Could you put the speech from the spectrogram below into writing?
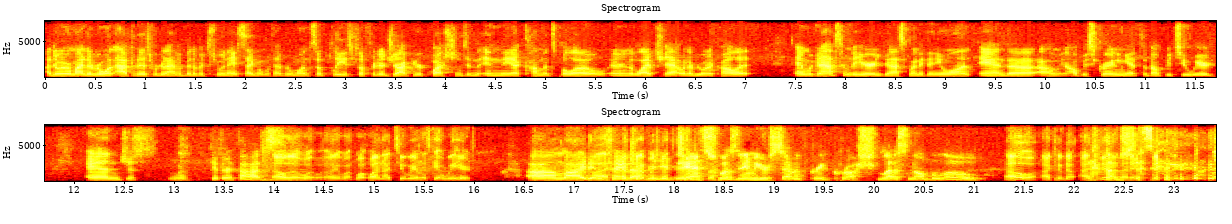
I do want to remind everyone after this we're gonna have a bit of a Q and A segment with everyone. So please feel free to drop your questions in the, in the uh, comments below or in the live chat, whatever you want to call it, and we can ask them to hear. You can ask them anything you want, and uh, I mean I'll be screening it, so don't be too weird, and just you know, get their thoughts. No, that, wh- wh- wh- why not too weird? Let's get weird. Um, I didn't say I that, can't but you did. Chance, what's the name of your seventh grade crush? Let us know below. Oh, I could know. I could know that.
